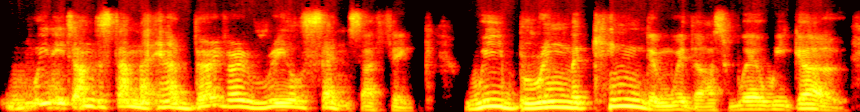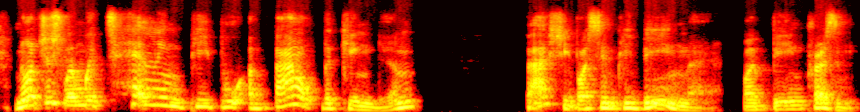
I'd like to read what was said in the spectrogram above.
we need to understand that in a very, very real sense, I think. We bring the kingdom with us where we go, not just when we're telling people about the kingdom, but actually by simply being there, by being present.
